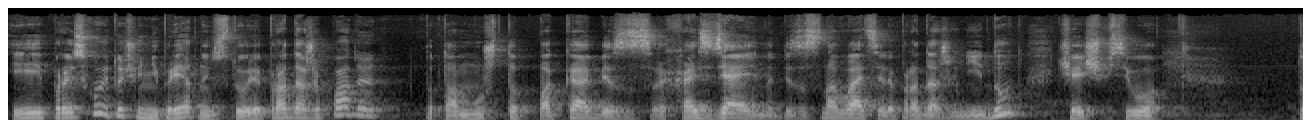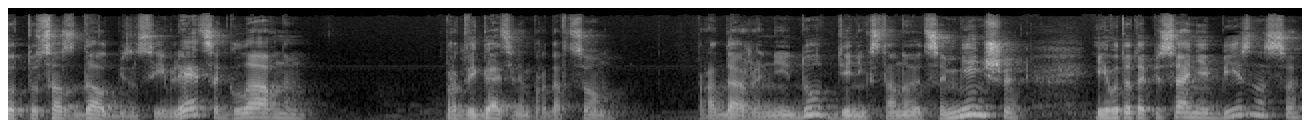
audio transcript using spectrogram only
И происходит очень неприятная история. Продажи падают, потому что пока без хозяина, без основателя продажи не идут, чаще всего тот, кто создал бизнес, является главным продвигателем, продавцом – продажи не идут, денег становится меньше. И вот это описание бизнеса,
